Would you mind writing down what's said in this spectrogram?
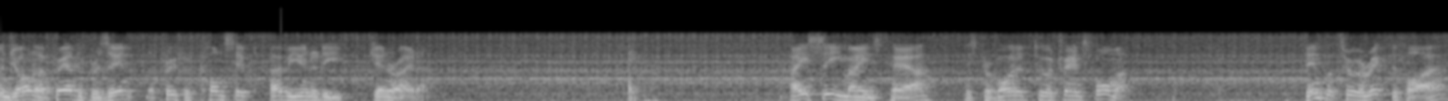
and John are proud to present the proof of concept over unity generator. AC mains power is provided to a transformer, then put through a rectifier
